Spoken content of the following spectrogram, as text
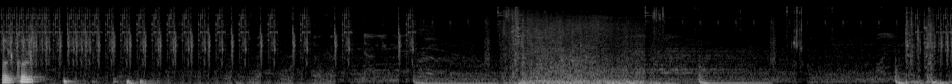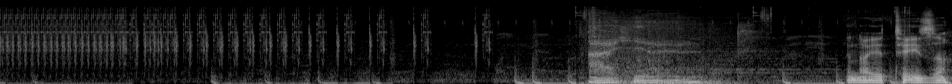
Cool, cool. Ah, hier. Der neue Taser.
